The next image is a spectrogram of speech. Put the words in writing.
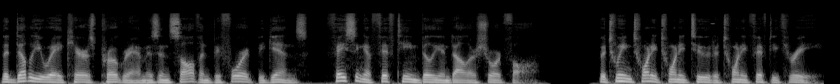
The WA CARES program is insolvent before it begins, facing a $15 billion shortfall. Between 2022 to 2053,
